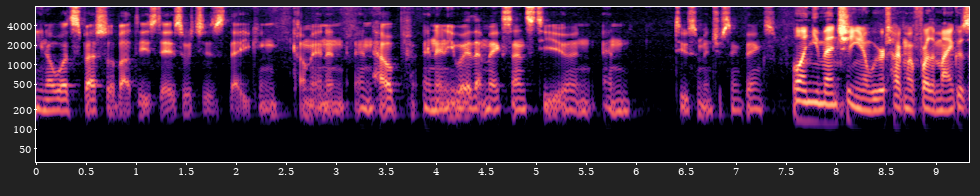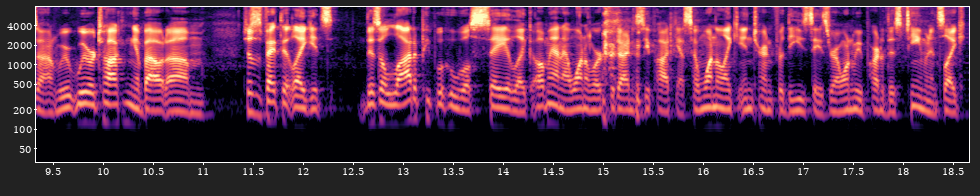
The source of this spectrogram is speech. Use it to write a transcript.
you know what's special about these days, which is that you can come in and, and help in any way that makes sense to you, and and do some interesting things. Well, and you mentioned, you know, we were talking before the mic was on. We were, we were talking about um, just the fact that like it's there's a lot of people who will say like, "Oh man, I want to work for Dynasty Podcast. I want to like intern for these days, or I want to be part of this team." And it's like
